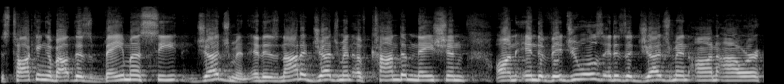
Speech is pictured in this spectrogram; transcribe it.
is talking about this Bema seat judgment. It is not a judgment of condemnation on individuals, it is a judgment on our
